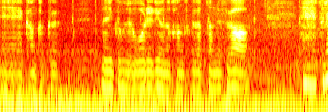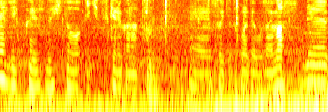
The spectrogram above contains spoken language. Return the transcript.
えー、感覚。何かに追われるような感覚だったんですが、えー、とりあえず1回ですね人を行きつけるかなと、えー、そういったところでございます。で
